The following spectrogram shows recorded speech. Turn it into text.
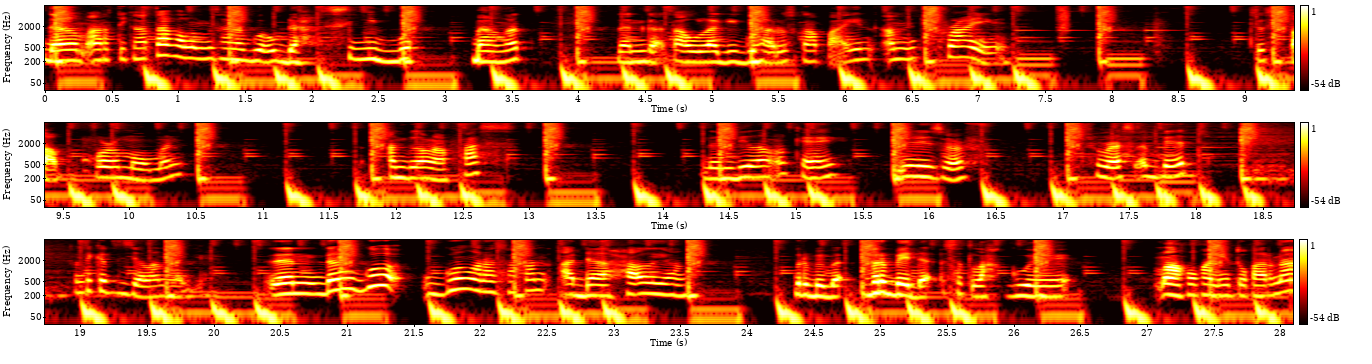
Dalam arti kata kalau misalnya gue udah sibuk banget dan gak tahu lagi gue harus ngapain I'm trying to stop for a moment. Ambil nafas dan bilang oke okay, you deserve to rest a bit. Nanti kita jalan lagi. Dan dan gue gue ngerasakan ada hal yang berbeda berbeda setelah gue melakukan itu. Karena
